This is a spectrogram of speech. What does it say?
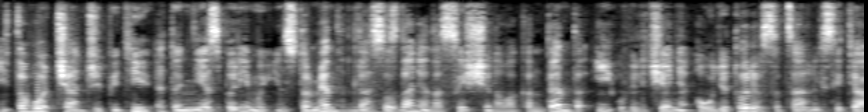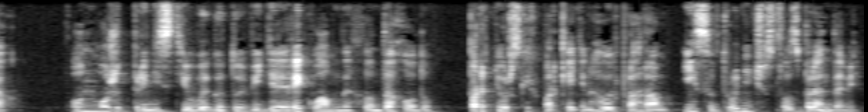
Итого, ChatGPT – это неоспоримый инструмент для создания насыщенного контента и увеличения аудитории в социальных сетях. Он может принести выгоду в виде рекламных доходов, партнерских маркетинговых программ и сотрудничества с брендами.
